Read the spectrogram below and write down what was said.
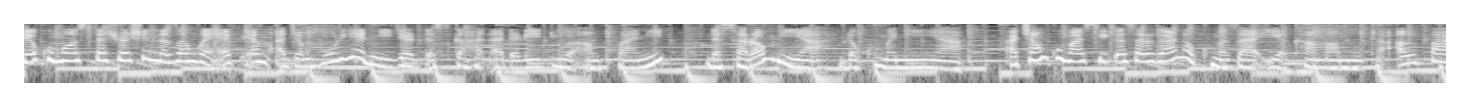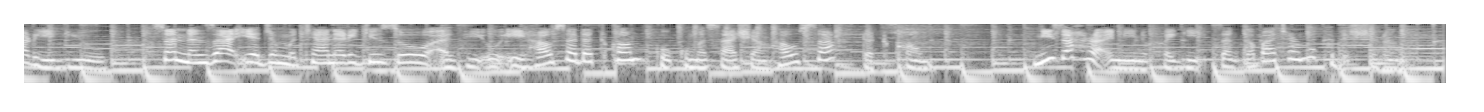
Sai kuma wasu tashoshin na zangon FM a jamhuriyar Nijar da suka hada da rediyo amfani da sarauniya da kuma niyya. A can kuma si ƙasar Ghana kuma za a iya kama mu ta Alfa Radio. Sannan za a iya jin mu yanar gizo a voahausa.com ko kuma sashen hausa.com. Ni Zahra Aminu Fage zan gabatar muku da shirin.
